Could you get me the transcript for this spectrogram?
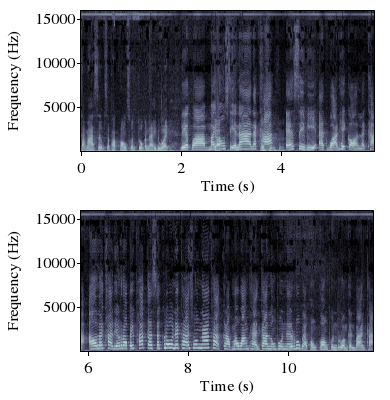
สามารถเสริมสภาพคล่องส่วนตัวกันได้ด้วย เรียกว่าไม่ครับต้องเสียหน้านะคะ SCB Advance ให้ก่อนแล้วค่ะ เอาละค่ะ เดี๋ยวเราไปพักกันสักครู่นะคะ ช่วงหน้าค่ะ กลับมาวางแผนการลงทุนในรูปแบบของกองทุนรวมกันบ้านค่ะ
